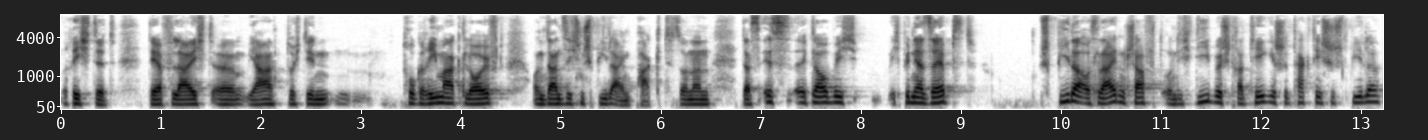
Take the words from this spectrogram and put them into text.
richtet, der vielleicht, ähm, ja, durch den Drogeriemarkt läuft und dann sich ein Spiel einpackt, sondern das ist, äh, glaube ich, ich bin ja selbst Spieler aus Leidenschaft und ich liebe strategische, taktische Spiele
